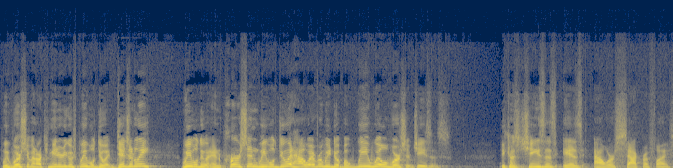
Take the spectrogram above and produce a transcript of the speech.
we worship in our community groups. We will do it digitally, we will do it in person, we will do it however we do it, but we will worship Jesus because Jesus is our sacrifice.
